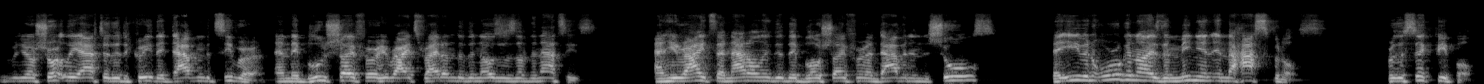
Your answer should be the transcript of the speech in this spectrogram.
you know, shortly after the decree, they davened B'tzibur and they blew shofar, he writes, right under the noses of the Nazis. And he writes that not only did they blow shofar and daven in the shuls, they even organized a minyan in the hospitals for the sick people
